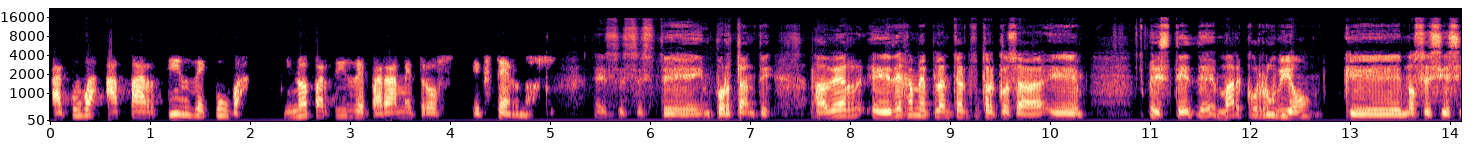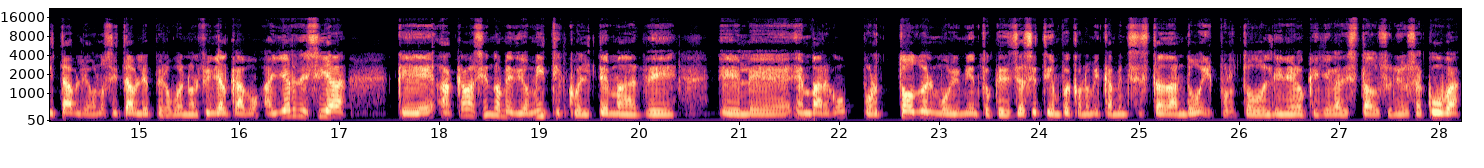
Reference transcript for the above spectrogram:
a Cuba a partir de Cuba y no a partir de parámetros externos. Eso es este importante. A ver, eh, déjame plantearte otra cosa. Eh, este Marco Rubio, que no sé si es citable o no citable, pero bueno, al fin y al cabo, ayer decía que acaba siendo medio mítico el tema de el eh, embargo por todo el movimiento que desde hace tiempo económicamente se está dando y por todo el dinero que llega de Estados Unidos a Cuba,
